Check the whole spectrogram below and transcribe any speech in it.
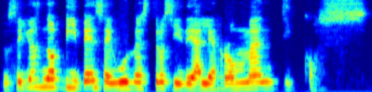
pues ellos no viven según nuestros ideales románticos.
